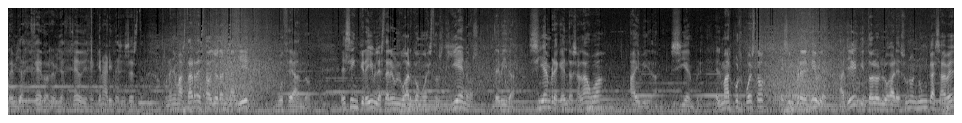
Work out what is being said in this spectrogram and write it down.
Revillagigedo, Revillagigedo, dije, ¿qué narices es esto? Un año más tarde he estado yo también allí buceando. Es increíble estar en un lugar como estos, llenos de vida. Siempre que entras al agua, hay vida. Siempre. El mar, por supuesto, es impredecible. Allí y en todos los lugares. Uno nunca sabe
